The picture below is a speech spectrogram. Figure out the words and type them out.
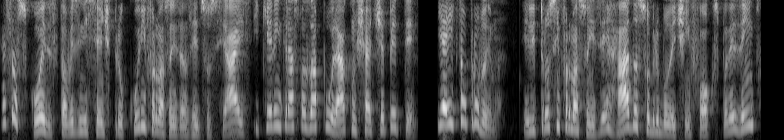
Essas coisas que talvez o iniciante procure informações nas redes sociais e queira, entre aspas, apurar com o chat GPT. E aí que tá o problema. Ele trouxe informações erradas sobre o Boletim Focus, por exemplo,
